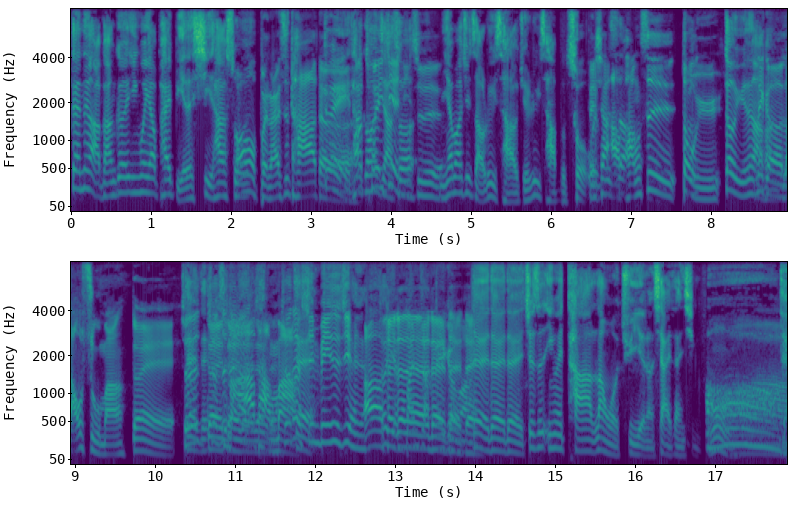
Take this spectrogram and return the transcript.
但那个阿庞哥因为要拍别的戏，他说哦，本来是他的。对他跟我讲说，你是不是你要不要去找绿茶？我觉得绿茶不错。等一下，阿庞是斗鱼斗鱼那那个老鼠吗？对，就是对就是对对阿庞嘛就那新兵日记很啊对对对对对对对对，就是因为他让我去演了《下一站幸福》。哦，对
